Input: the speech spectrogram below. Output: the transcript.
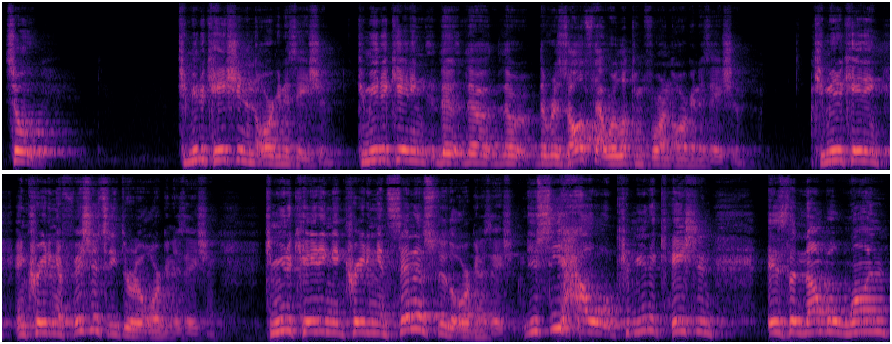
So communication in the organization, communicating the, the, the, the results that we're looking for in the organization, communicating and creating efficiency through the organization, communicating and creating incentives through the organization. You see how communication is the number one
